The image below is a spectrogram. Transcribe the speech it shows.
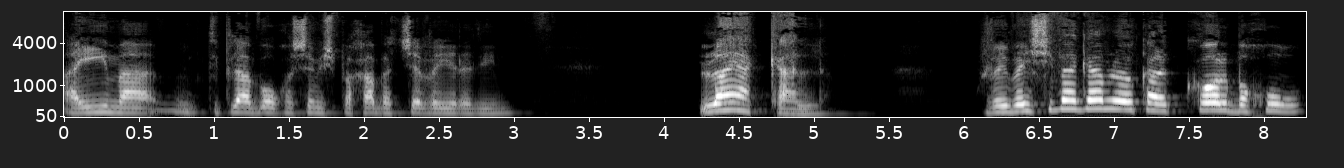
האימא טיפלה ברוך השם משפחה בת שבע ילדים. לא היה קל. ובישיבה גם לא היה קל. כל בחור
